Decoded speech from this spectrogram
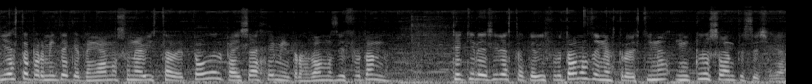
y esto permite que tengamos una vista de todo el paisaje mientras vamos disfrutando. ¿Qué quiere decir esto? Que disfrutamos de nuestro destino incluso antes de llegar.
